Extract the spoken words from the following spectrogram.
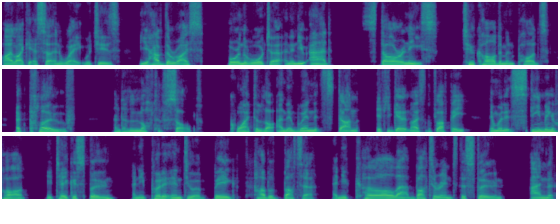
I like it a certain way, which is you have the rice, pour in the water, and then you add star anise, two cardamom pods, a clove, and a lot of salt. Quite a lot. And then when it's done, if you get it nice and fluffy, then when it's steaming hot, you take a spoon and you put it into a big tub of butter and you curl that butter into the spoon and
